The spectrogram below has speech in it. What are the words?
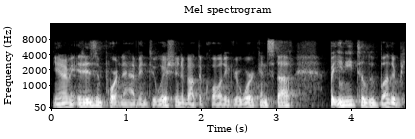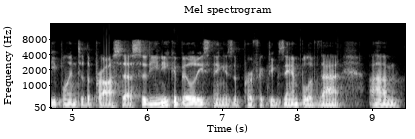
You know I mean? It is important to have intuition about the quality of your work and stuff, but you need to loop other people into the process. So the unique abilities thing is the perfect example of that. Um,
